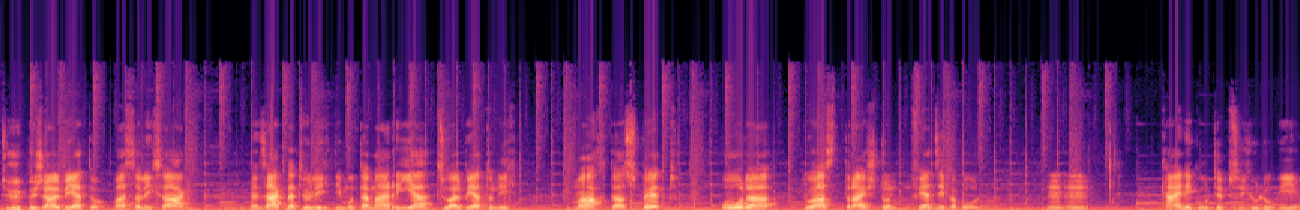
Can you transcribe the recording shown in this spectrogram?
Typisch Alberto, was soll ich sagen? Dann sagt natürlich die Mutter Maria zu Alberto nicht, mach das Bett oder du hast drei Stunden Fernsehverbot. Mm -mm. Keine gute Psychologie,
